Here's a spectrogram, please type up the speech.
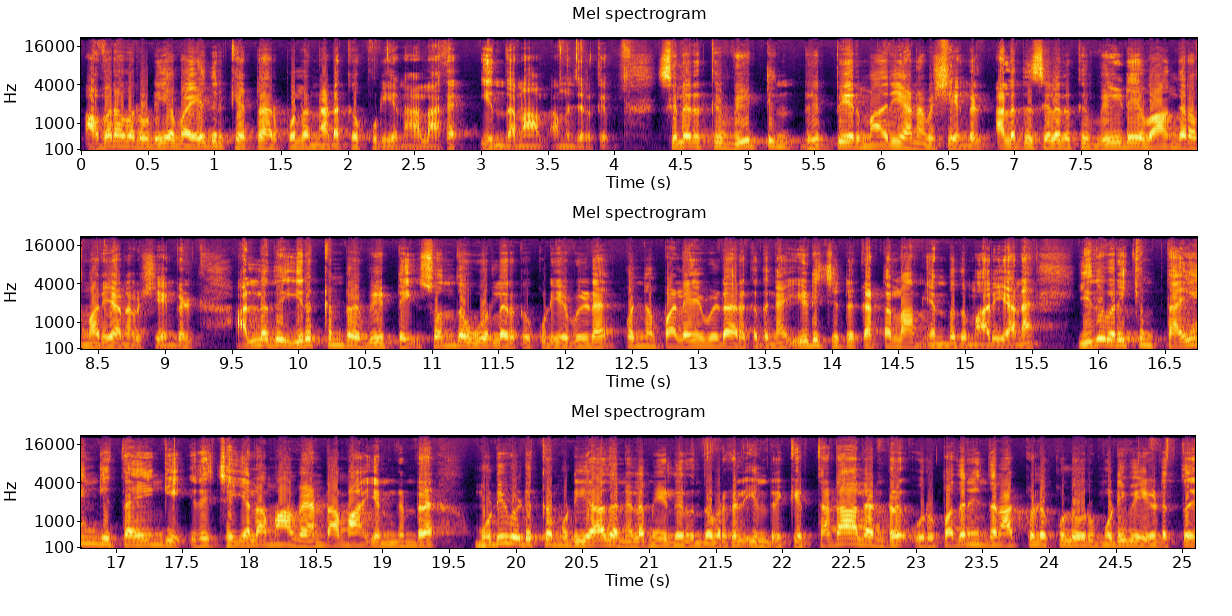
அவரவருடைய வயதிற்கேற்றார் போல நடக்கக்கூடிய நாளாக இந்த நாள் அமைஞ்சிருக்கு. சிலருக்கு வீட்டின் ரிப்பேர் மாதிரியான விஷயங்கள் அல்லது சிலருக்கு வீடே வாங்குற மாதிரியான விஷயங்கள் அல்லது இருக்கின்ற வீட்டை சொந்த ஊரில் இருக்கக்கூடிய வீடை கொஞ்சம் பழைய வீடாக இருக்குதுங்க இடிச்சிட்டு கட்டலாம் என்பது மாதிரியான இதுவரைக்கும் தயங்கி தயங்கி இதை செய்யலாமா வேண்டாமா என்கின்ற முடிவெடுக்க முடியாத நிலைமையில் இருந்தவர்கள் இன்றைக்கு தடால் என்று ஒரு பதினைந்து நாட்களுக்குள் ஒரு முடிவை எடுத்து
